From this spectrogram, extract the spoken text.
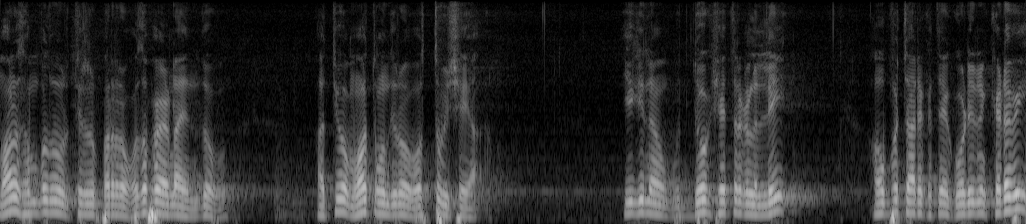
ಮಾನವ ಸಂಪನ್ಮೂಲ ವೃತ್ತಿಯ ಪರರ ಹೊಸ ಪ್ರಯಾಣ ಎಂದು ಅತೀವ ಮಹತ್ವ ಹೊಂದಿರುವ ವಸ್ತು ವಿಷಯ. ಈಗಿನ ಉದ್ಯೋಗ ಕ್ಷೇತ್ರಗಳಲ್ಲಿ ಔಪಚಾರಿಕತೆಯ ಗೋಡೆಯನ್ನು ಕೆಡವಿ,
